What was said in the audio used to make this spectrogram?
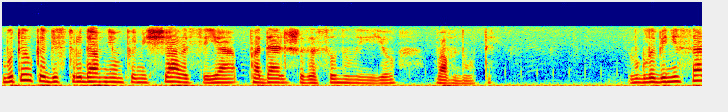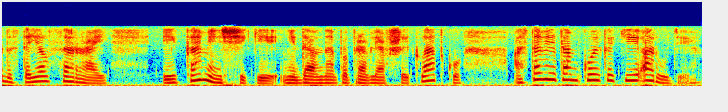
Бутылка без труда в нем помещалась, и я подальше засунула ее вовнутрь. В глубине сада стоял сарай, и каменщики, недавно поправлявшие кладку, оставили там кое-какие орудия.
